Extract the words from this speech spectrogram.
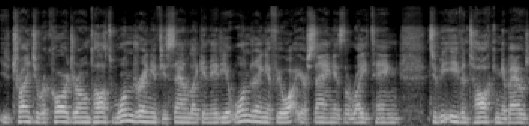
you're trying to record your own thoughts wondering if you sound like an idiot wondering if you what you're saying is the right thing to be even talking about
